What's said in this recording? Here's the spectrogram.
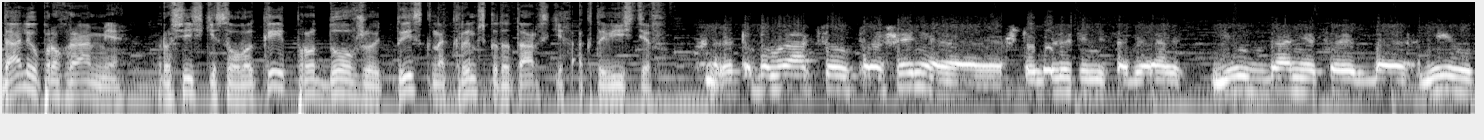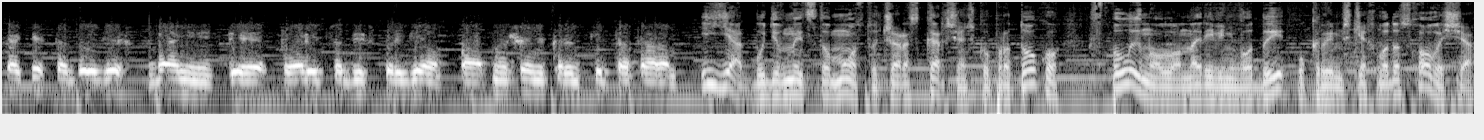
Далі у програмі російські силовики продовжують тиск на кримсько-татарських активістів. Это была акция устрашения, чтобы люди не собирались ни у здания ФСБ, ни у каких-то других зданий, где творится беспредел по отношению к крымским татарам. І як будівництво мосту через Керченську протоку вплинуло на рівень води у кримських водосховищах?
